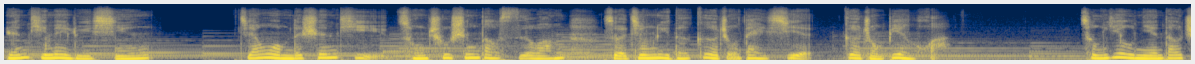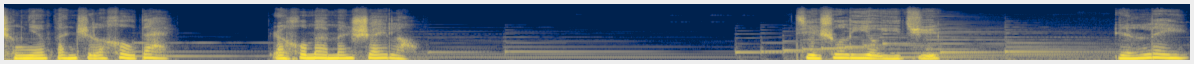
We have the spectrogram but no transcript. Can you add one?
人体内旅行，讲我们的身体从出生到死亡所经历的各种代谢、各种变化，从幼年到成年繁殖了后代，然后慢慢衰老。解说里有一句。人类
